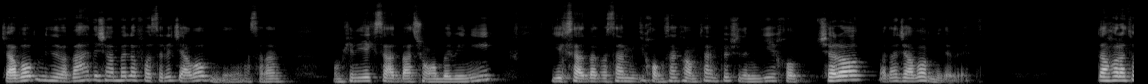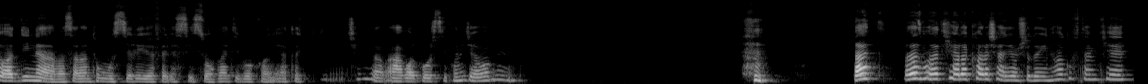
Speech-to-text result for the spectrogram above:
جواب میده و بعدش هم بلا فاصله جواب میده. یعنی مثلا ممکنه یک ساعت بعد شما ببینی یک ساعت بعد مثلا میگی خب مثلا کامپیوتر اینطور شده میگی خب چرا؟ بعدا جواب میده بهت. در حالت عادی نه. مثلا تو موسیقی بفرستی صحبتی بکنی حتی چه می‌دونم احوال پرسی کنی جواب نمیده. بعد بعد از مدتی که حالا کارش انجام شد و اینها گفتم که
